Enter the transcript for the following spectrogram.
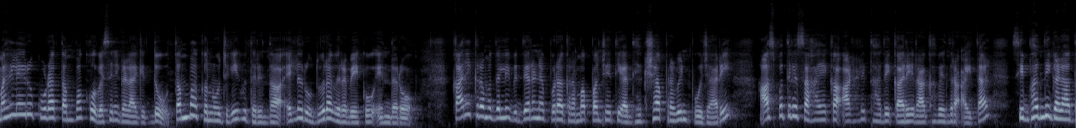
ಮಹಿಳೆಯರು ಕೂಡ ತಂಬಾಕು ವ್ಯಸನಿಗಳಾಗಿದ್ದು ತಂಬಾಕನ್ನು ಜಗಿಯುವುದರಿಂದ ಎಲ್ಲರೂ ದೂರವಿರಬೇಕು ಎಂದರು. ಕಾರ್ಯಕ್ರಮದಲ್ಲಿ ವಿದ್ಯಾರಣ್ಯಪುರ ಗ್ರಾಮ ಪಂಚಾಯಿತಿ ಅಧ್ಯಕ್ಷ ಪ್ರವೀಣ್ ಪೂಜಾರಿ, ಆಸ್ಪತ್ರೆ ಸಹಾಯಕ ಆಡಳಿತಾಧಿಕಾರಿ ರಾಘವೇಂದ್ರ ಐತಾಳ್, ಸಿಬ್ಬಂದಿಗಳಾದ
